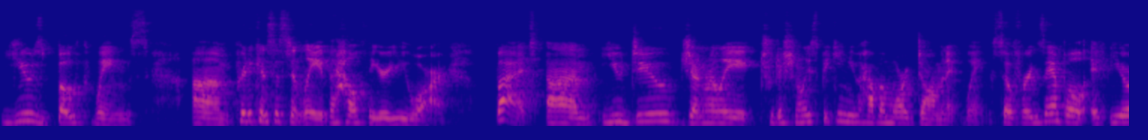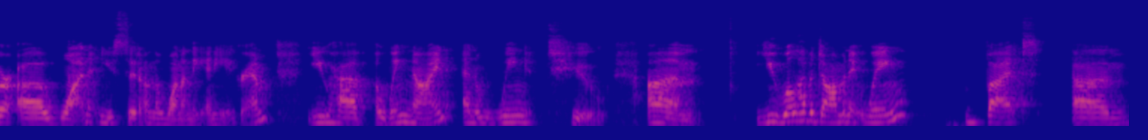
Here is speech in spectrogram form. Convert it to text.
use both wings um, pretty consistently, the healthier you are. But um, you do generally, traditionally speaking, you have a more dominant wing. So, for example, if you're a one and you sit on the one on the Enneagram, you have a wing nine and a wing two. Um, you will have a dominant wing, but um,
